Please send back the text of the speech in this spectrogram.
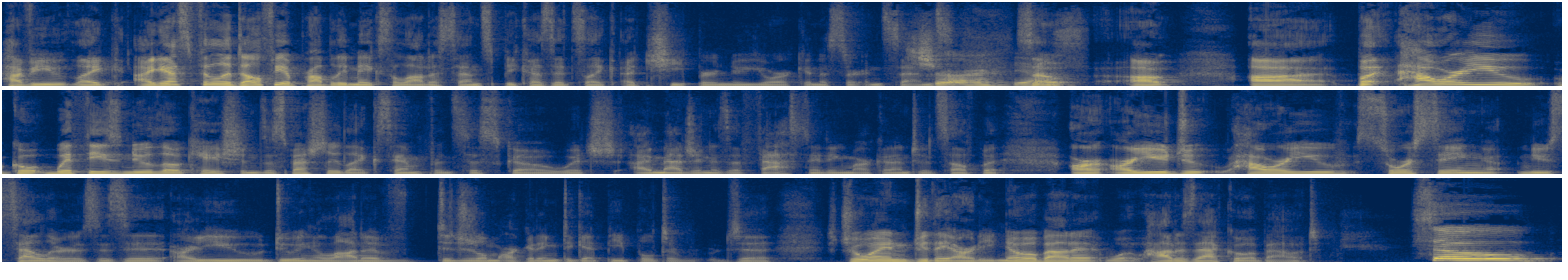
Have you like? I guess Philadelphia probably makes a lot of sense because it's like a cheaper New York in a certain sense. Sure. Yes. So, uh, uh, but how are you go with these new locations, especially like San Francisco, which I imagine is a fascinating market unto itself. But are are you do? How are you sourcing new sellers? Is it are you doing a lot of digital marketing to get people to to join? Do they already know about it? What, how does that go about? So,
